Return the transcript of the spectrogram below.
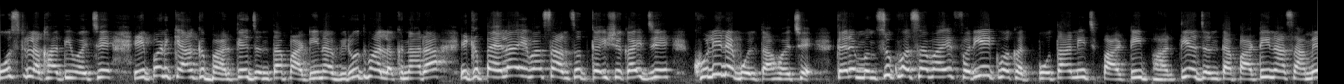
પોસ્ટ લખાતી હોય છે એ પણ ક્યાંક ભારતીય જનતા પાર્ટીના વિરોધમાં લખનારા એક પહેલા એવા સાંસદ કહી શકાય જે ખુલીને બોલતા હોય છે. ત્યારે મનસુખ વસાવાએ ફરી એક વખત પોતાની જ પાર્ટી ભારતીય જનતા પાર્ટીના સામે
